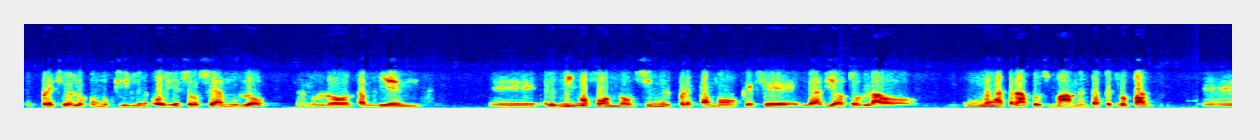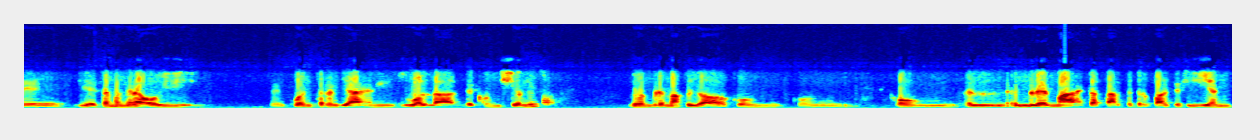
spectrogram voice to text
el precio de los combustibles. Hoy eso se anuló, se anuló también eh, el mismo fondo sin el préstamo que se le había otorgado un mes atrás aproximadamente a Petropal eh, y de esta manera hoy se encuentran ya en igualdad de condiciones los emblemas privados con, con el emblema estatal Petropal que si bien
